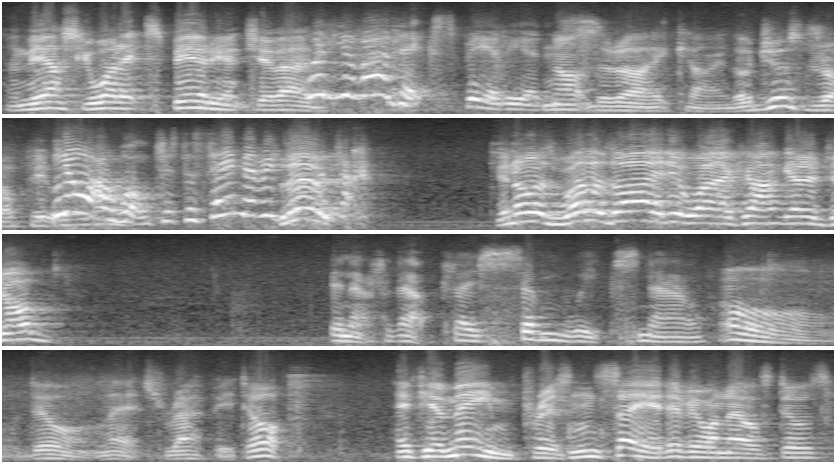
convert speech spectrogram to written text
and they ask you what experience you've had. Well, you've had experience. Not the right kind, though. Just drop it. No, I won't. It's the same every time. Luke! You know as well as I do why I can't get a job. Been out of that place seven weeks now. Oh, don't. Let's wrap it up. If you mean prison, say it. Everyone else does.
